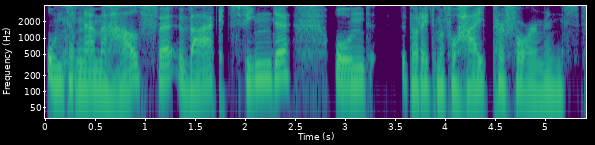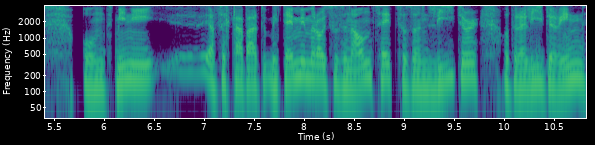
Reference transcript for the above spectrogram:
Unternehmen helfen, Weg zu finden und da redet man von High Performance. Und meine, also ich glaube auch, mit dem müssen wir uns auseinandersetzen. Also ein Leader oder eine Leaderin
